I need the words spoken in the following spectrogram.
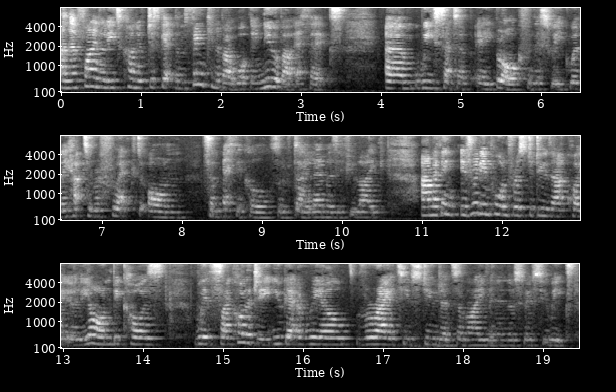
And then finally, to kind of just get them thinking about what they knew about ethics, um, we set up a blog for this week where they had to reflect on some ethical sort of dilemmas, if you like. And I think it's really important for us to do that quite early on because with psychology, you get a real variety of students arriving in those first few weeks.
